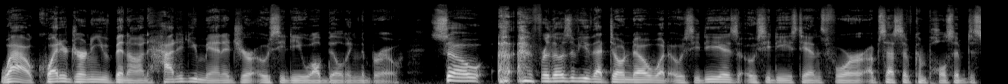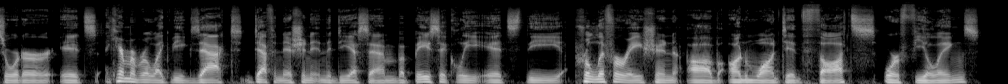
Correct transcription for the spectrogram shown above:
Wow, quite a journey you've been on. How did you manage your OCD while building the brew? So, for those of you that don't know what OCD is, OCD stands for obsessive compulsive disorder. It's, I can't remember like the exact definition in the DSM, but basically it's the proliferation of unwanted thoughts or feelings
